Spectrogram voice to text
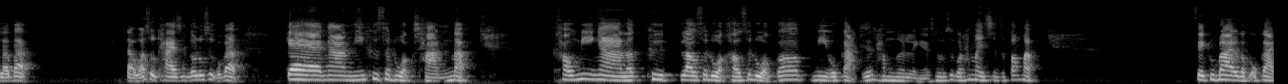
แล้วแบบ แต่ว่าสุดท้ายฉันก็รู้สึกว่าแบบ แกงานนี้คือสะดวกฉันแบบเขามีงานแล้วคือเราสะดวกเขาสะดวกก็มีโอกาสที่จะทำเงินอะไรเงี้ยฉันรู้สึกว่าทำไมฉันจะต้องแบบเซกูบายกับโอกาส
